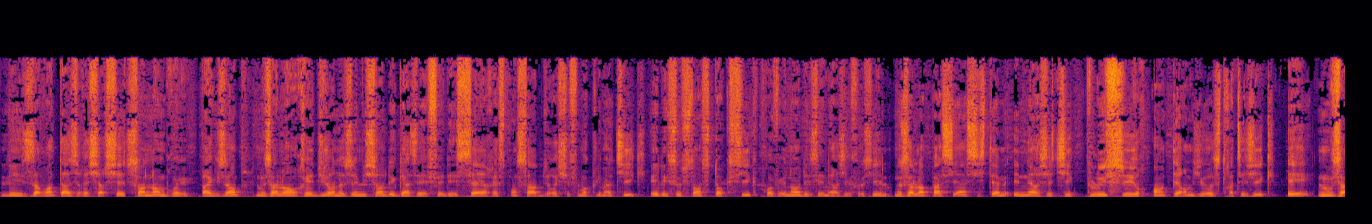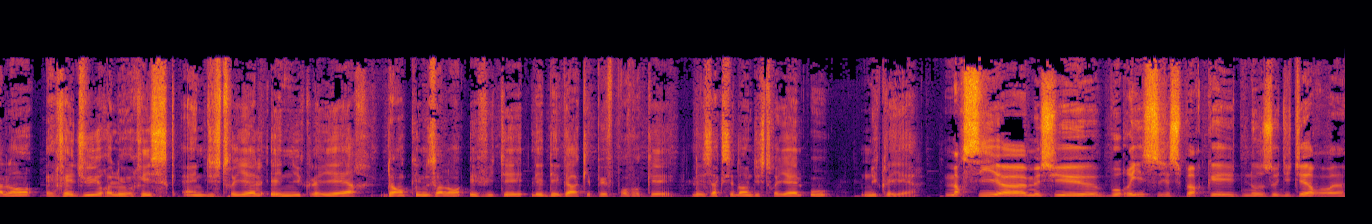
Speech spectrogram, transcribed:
les avantages recherchés sont nombreux. Par exemple, nous allons réduire nos émissions de gaz à effet de serre responsables du réchauffement climatique et des substances toxiques provenant des énergies fossiles. Nous allons passer à un système énergétique plus sûr en termes géostratégiques et nous allons réduire le risque industriel et nucléaire. Donc, nous allons éviter les dégâts qui peuvent provoquer les accidents industriels ou nucléaires. Merci, euh, Monsieur Boris. J'espère que nos auditeurs euh,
